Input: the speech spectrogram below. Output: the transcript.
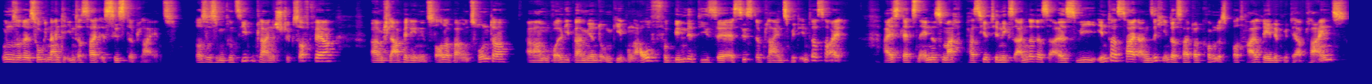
unsere sogenannte Intersite Assist Appliance. Das ist im Prinzip ein kleines Stück Software. Ähm, ich lade mir den Installer bei uns runter, ähm, roll die bei mir in der Umgebung auf, verbinde diese Assist Appliance mit Intersite. Heißt, letzten Endes macht, passiert hier nichts anderes als wie Intersite an sich, intersite.com, das Portal redet mit der Appliance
